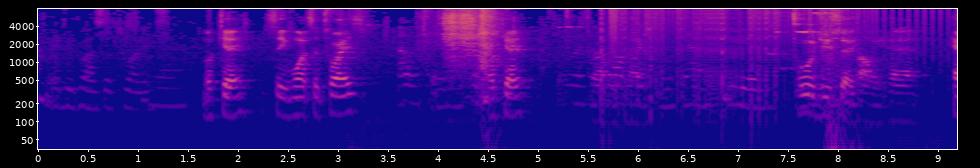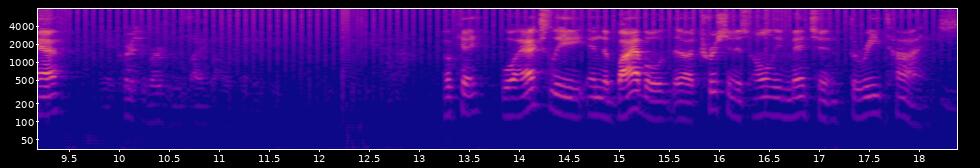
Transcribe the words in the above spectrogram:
Maybe once or twice. Yeah, Okay, see once or twice. I would say that. Okay, It was all Christians then. Yeah. what would you say? Probably half. Half. Yeah, Christian versus disciple. I would think it'd be, it'd be half. Okay. Well, actually, in the Bible, the Christian is only mentioned three times.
